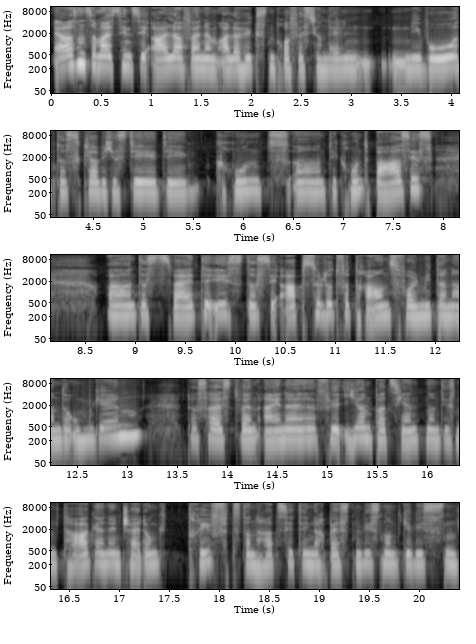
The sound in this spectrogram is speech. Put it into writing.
erstens einmal sind sie alle auf einem allerhöchsten professionellen Niveau. Das, glaube ich, ist die, die, Grund, äh, die Grundbasis. Äh, das Zweite ist, dass sie absolut vertrauensvoll miteinander umgehen. Das heißt, wenn eine für ihren Patienten an diesem Tag eine Entscheidung trifft, dann hat sie die nach bestem Wissen und Gewissen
